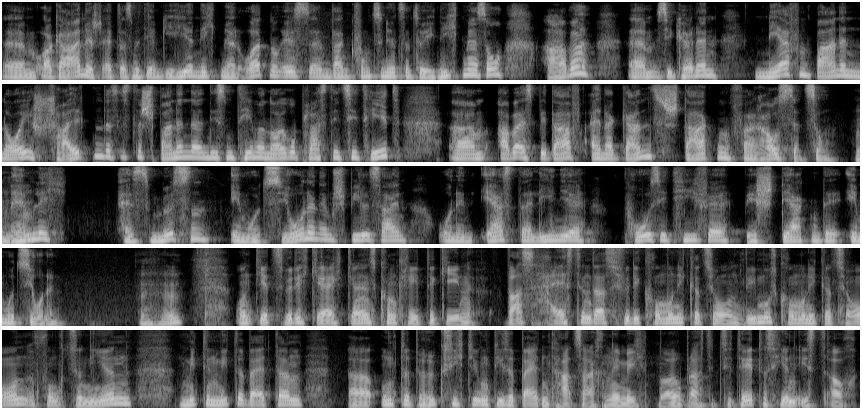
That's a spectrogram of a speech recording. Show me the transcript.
ähm, organisch etwas mit Ihrem Gehirn nicht mehr in Ordnung ist, ähm, dann funktioniert es natürlich nicht mehr so. Aber ähm, Sie können Nervenbahnen neu schalten. Das ist das Spannende an diesem Thema Neuroplastizität. Ähm, aber es bedarf einer ganz starken Voraussetzung, mhm. nämlich es müssen Emotionen im Spiel sein und in erster Linie positive, bestärkende Emotionen. Mhm. Und jetzt würde ich gleich gerne ins Konkrete gehen. Was heißt denn das für die Kommunikation? Wie muss Kommunikation funktionieren mit den Mitarbeitern äh, unter Berücksichtigung dieser beiden Tatsachen, nämlich Neuroplastizität, das Hirn ist auch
